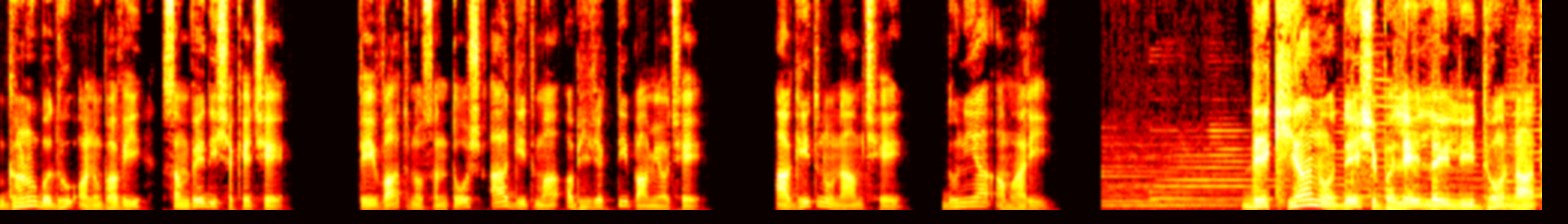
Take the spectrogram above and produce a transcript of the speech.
ઘણું બધું અનુભવી સંવેદી શકે છે. તે વાતનો સંતોષ આ ગીતમાં અભિવ્યક્તિ પામ્યો છે. આ ગીતનું નામ છે, દુનિયા અમારી. દેખ્યાનો દેશ ભલે લઈ લીધો નાથ,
